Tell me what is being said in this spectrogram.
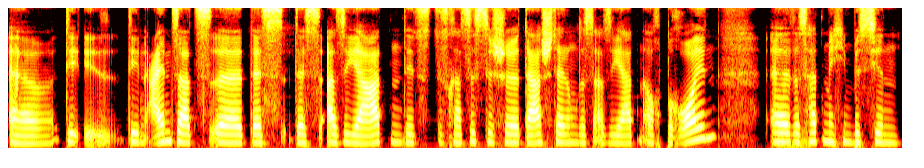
äh, die den Einsatz äh, des, des Asiaten, des, des rassistische Darstellung des Asiaten auch bereuen. Äh, das hat mich ein bisschen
